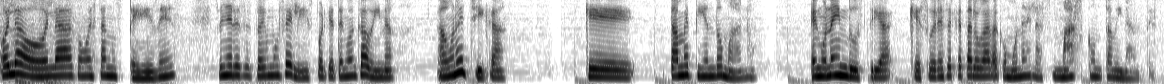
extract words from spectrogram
Hola, hola, ¿cómo están ustedes? Señores, estoy muy feliz porque tengo en cabina a una chica que está metiendo mano en una industria que suele ser catalogada como una de las más contaminantes.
